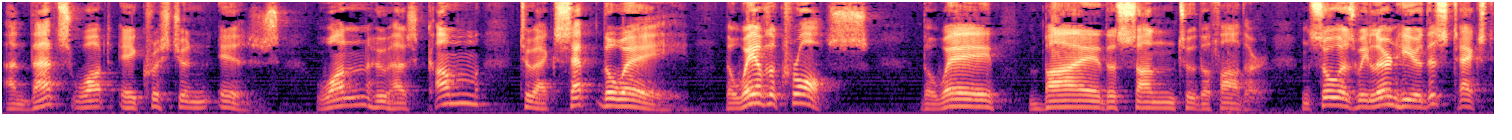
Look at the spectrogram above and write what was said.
And that's what a Christian is one who has come to accept the way, the way of the cross, the way by the Son to the Father. And so, as we learn here, this text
